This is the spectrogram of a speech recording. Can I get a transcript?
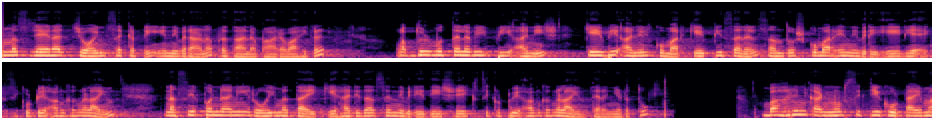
M S Jayaraj joint secretary എന്നിവരാണ് പ്രധാന ഭാരവാഹികൾ. Abdul Muthalavi P Aneesh K V Anilkumar K P Sanal Santhosh Kumar എന്നിവരെ ഏരിയ എക്സിക്യൂട്ടീവ് അംഗങ്ങളായും നസീർ പൊന്നാനി റോയ് മത്തായി കെ ഹരിദാസ് എന്നിവരെ ദേശീയ എക്സിക്യൂട്ടീവ് അംഗങ്ങളായും തെരഞ്ഞെടുത്തു. ബഹ്റിൻ കണ്ണൂർ സിറ്റി കൂട്ടായ്മ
